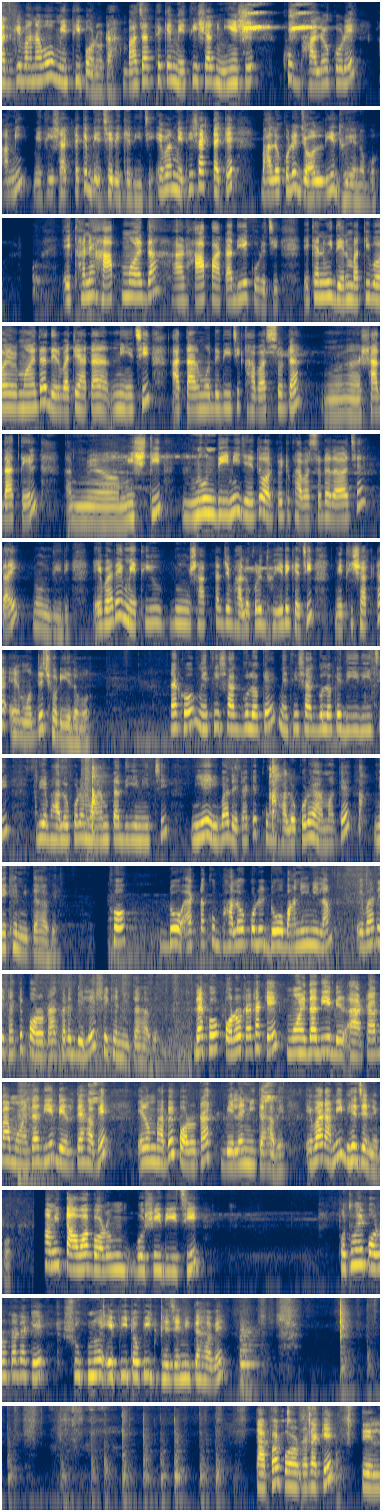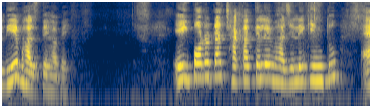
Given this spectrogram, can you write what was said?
আজকে বানাবো মেথি পরোটা। বাজার থেকে মেথি শাক নিয়ে এসে খুব ভালো করে আমি মেথি শাকটাকে বেছে রেখে দিয়েছি। এবার মেথি শাকটাকে ভালো করে জল দিয়ে ধুয়ে নেব। এখানে হাফ ময়দা আর হাফ আটা দিয়ে করেছি। এখানে আমি দেড় বাটি ময়দা, দেড় বাটি আটা নিয়েছি আর তার মধ্যে দিয়েছি খাবার সোডা সাদা তেল মিষ্টি, নুন দিইনি, যেহেতু অল্প একটু খাবার সোডা দেওয়া আছে, তাই নুন দিইনি। এবারে মেথি শাকটা যে ভালো করে ধুয়ে রেখেছি, মেথি শাকটা এর মধ্যে ছড়িয়ে দেবো। দেখো মেথি শাকগুলোকে মেথি শাকগুলোকে দিয়ে দিয়েছি, দিয়ে ভালো করে ময়ামটা দিয়ে নিচ্ছি, নিয়ে এবার এটাকে খুব ভালো করে আমাকে মেখে নিতে হবে। দেখো, ডো, একটা খুব ভালো করে ডো বানিয়ে নিলাম, এবার এটাকে পরোটা আকারে বেলে সেঁকে নিতে হবে। দেখো, পরোটাটাকে ময়দা দিয়ে আটা বা ময়দা দিয়ে বেলতে হবে, এরমভাবে পরোটা বেলে নিতে হবে। এবার আমি ভেজে নেব। আমি তাওয়া গরম বসিয়ে দিয়েছি। প্রথমে পরোটাটাকে শুকনো এপিট ওপিট ভেজে নিতে হবে। তারপর পরোটাটাকে তেল দিয়ে ভাজতে হবে। এই পরোটা ছাকা তেলে ভাজলে কিন্তু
